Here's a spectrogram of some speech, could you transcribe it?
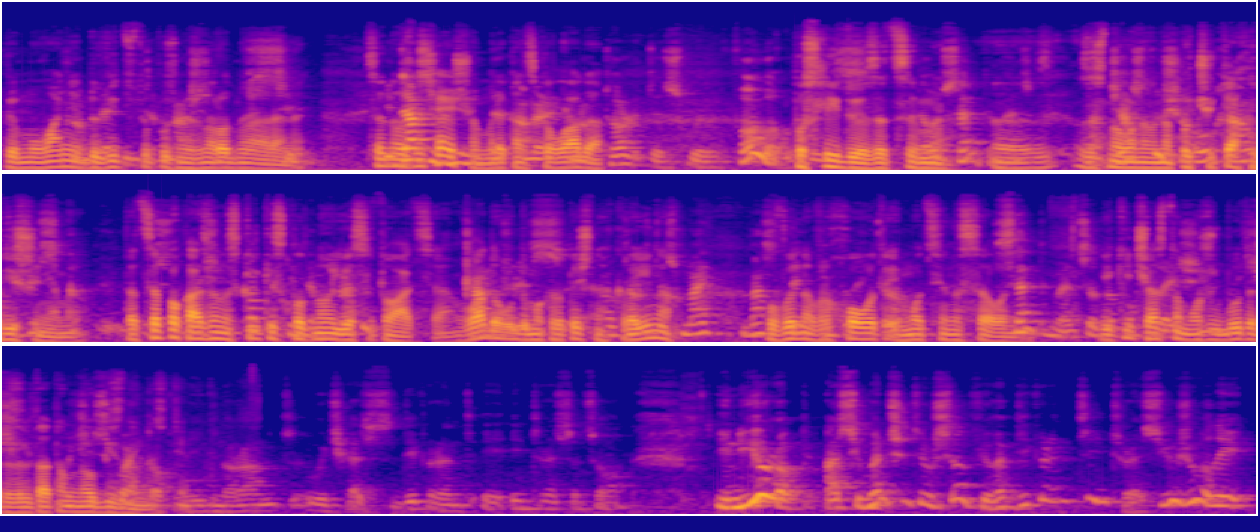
прямуванні до відступу з міжнародної арени. Це не означає, що американська влада послідує за цими е, заснованими на почуттях рішеннями. Та це показує, наскільки складною є ситуація. Влада у демократичних країнах might- повинна враховувати емоції населення, які часто можуть бути результатом необізнаності. In Europe, as you mentioned yourself, you have different interests. Usually,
